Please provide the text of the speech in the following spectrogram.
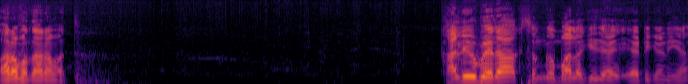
आरामात आरामात. खाली उभे राहा संघ मला या ठिकाणी या.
